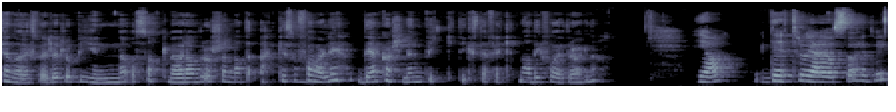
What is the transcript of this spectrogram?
tenåringsforeldre til å begynne å snakke med hverandre og skjønne at det er ikke så farlig. Det er kanskje den viktigste effekten av de foredragene. Ja, det tror jeg også, Hedvig.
